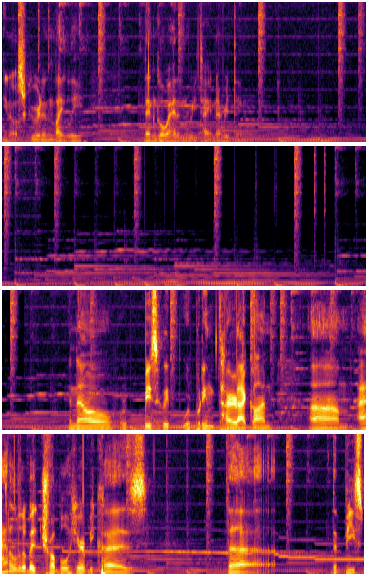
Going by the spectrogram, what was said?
you know screw it in lightly, then go ahead and retighten everything. And now we're basically we're putting the tire back on. Um, I had a little bit of trouble here because the the beast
